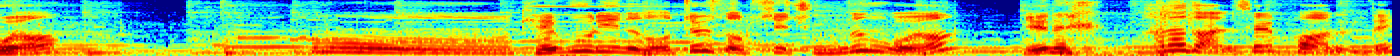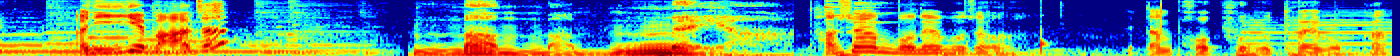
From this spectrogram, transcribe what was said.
뭐야? 어, 개구리는 어쩔 수 없이 죽는 거야? 얘네 하나도 안 슬퍼하는데? 아니 이게 맞아? 맘마메야. 다시 한번 해보자. 일단 buff부터 해볼까?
